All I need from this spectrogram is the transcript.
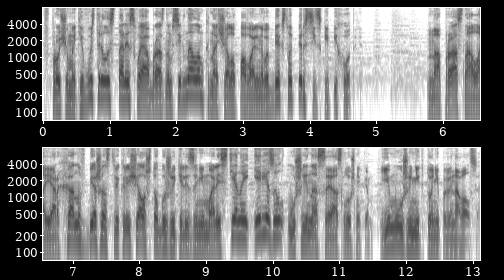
Впрочем, эти выстрелы стали своеобразным сигналом к началу повального бегства персидской пехоты. Напрасно Алай-Архан в бешенстве кричал, чтобы жители занимали стены и резал уши и носы ослушникам. Ему уже никто не повиновался.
